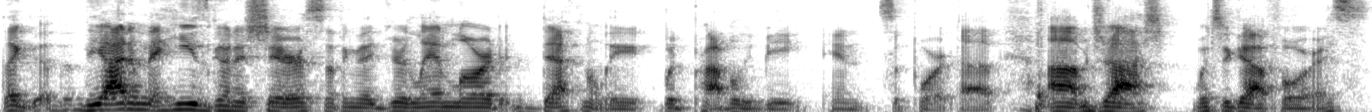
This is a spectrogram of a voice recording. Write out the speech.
like the item that he's going to share is something that your landlord definitely would probably be in support of. Um, Josh, what you got for us?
